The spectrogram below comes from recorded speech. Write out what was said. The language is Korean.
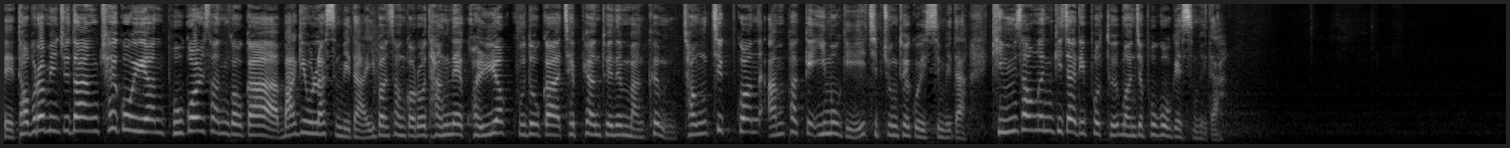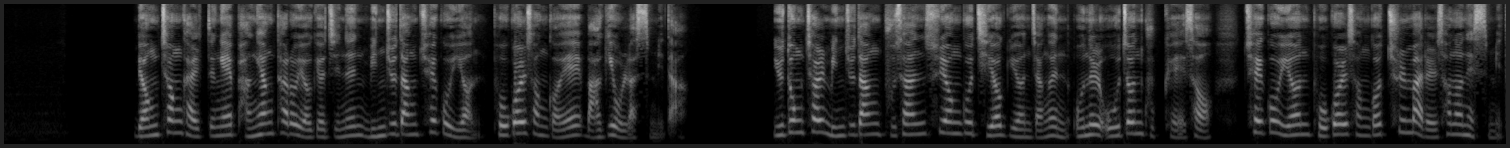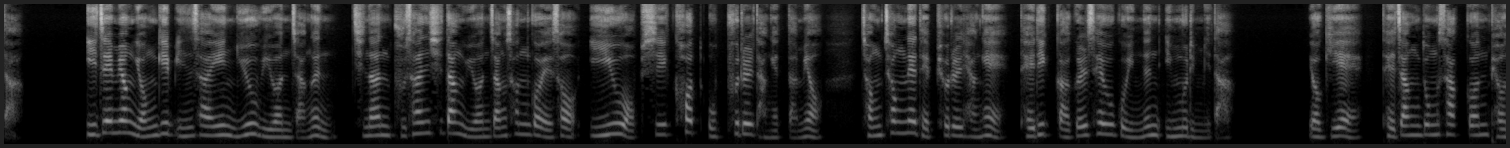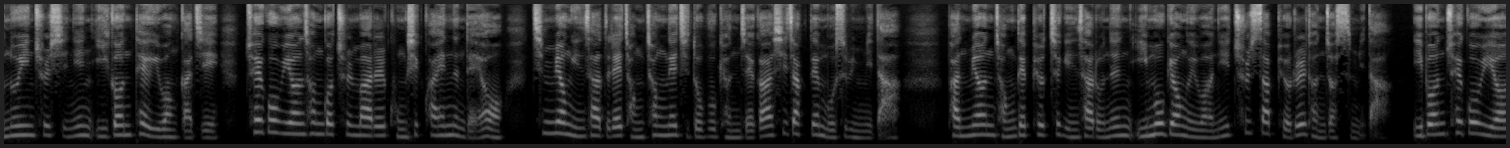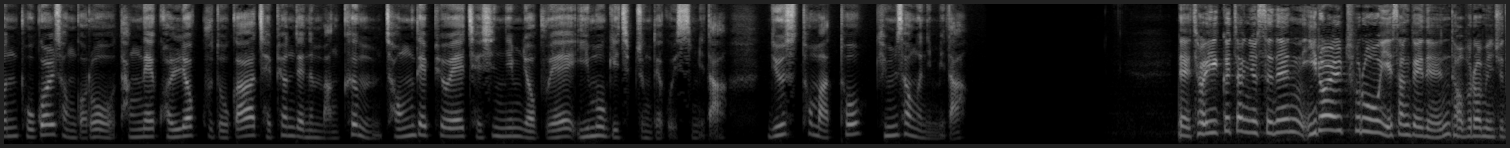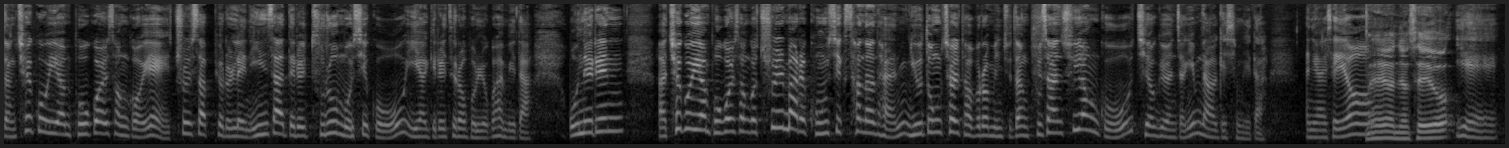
네, 더불어민주당 최고위원 보궐선거가 막이 올랐습니다. 이번 선거로 당내 권력 구도가 재편되는 만큼 정치권 안팎의 이목이 집중되고 있습니다. 김성은 기자 리포트 먼저 보고 오겠습니다. 명청 갈등의 방향타로 여겨지는 민주당 최고위원 보궐선거에 막이 올랐습니다. 유동철 민주당 부산 수영구 지역위원장은 오늘 오전 국회에서 최고위원 보궐선거 출마를 선언했습니다. 이재명 영입 인사인 유 위원장은 지난 부산시당 위원장 선거에서 이유 없이 컷 오프를 당했다며 정청래 대표를 향해 대립각을 세우고 있는 인물입니다. 여기에 대장동 사건 변호인 출신인 이건태 의원까지 최고위원 선거 출마를 공식화했는데요. 친명 인사들의 정청래 지도부 견제가 시작된 모습입니다. 반면 정 대표 측 인사로는 이모경 의원이 출사표를 던졌습니다. 이번 최고위원 보궐선거로 당내 권력 구도가 재편되는 만큼 정 대표의 재신임 여부에 이목이 집중되고 있습니다. 뉴스토마토 김성은입니다. 네, 저희 끝장 뉴스는 1월 초로 예상되는 더불어민주당 최고위원 보궐선거에 출사표를 낸 인사들을 두루 모시고 이야기를 들어보려고 합니다. 오늘은 아, 최고위원 보궐선거 출마를 공식 선언한 유동철 더불어민주당 부산 수영구 지역위원장님 나와 계십니다. 안녕하세요. 네, 안녕하세요. 예.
